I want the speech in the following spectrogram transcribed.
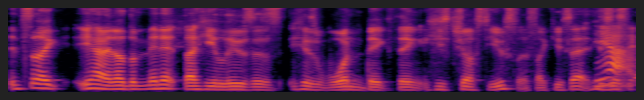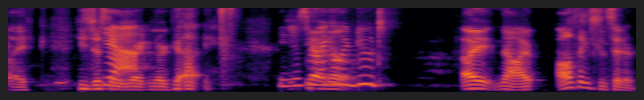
It's like, yeah, I know the minute that he loses his one big thing, he's just useless, like you said. He's just like he's just Yeah. a regular guy. he's just Yeah, a regular no. dude. I no, I all things considered,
